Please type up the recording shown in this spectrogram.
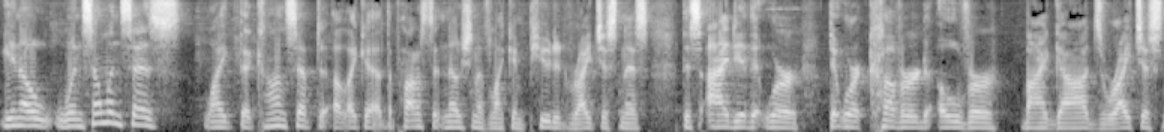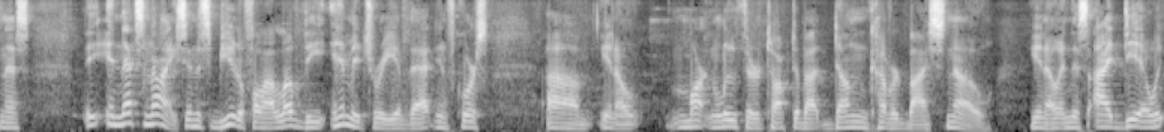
you know, when someone says like the concept, uh, like uh, the Protestant notion of like imputed righteousness, this idea that we're that we're covered over by God's righteousness, and that's nice and it's beautiful. I love the imagery of that, and of course, um, you know, Martin Luther talked about dung covered by snow. You know, and this idea. We,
